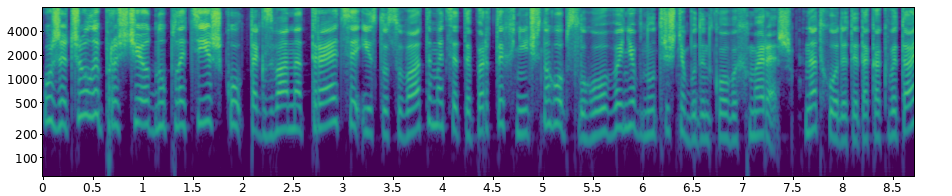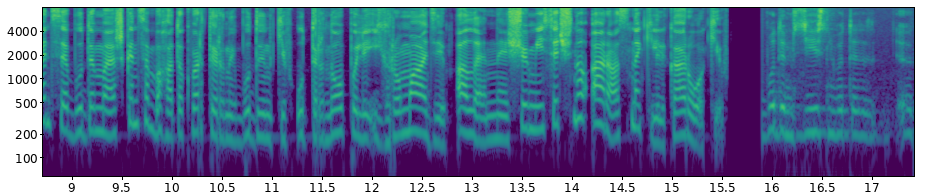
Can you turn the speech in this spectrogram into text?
Уже чули про ще одну платіжку, так звана третя, і стосуватиметься тепер технічного обслуговування внутрішньобудинкових мереж. Надходити така квитанція буде мешканцям багатоквартирних будинків у Тернополі і громаді, але не щомісячно, а раз на кілька років. Будемо здійснювати е,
